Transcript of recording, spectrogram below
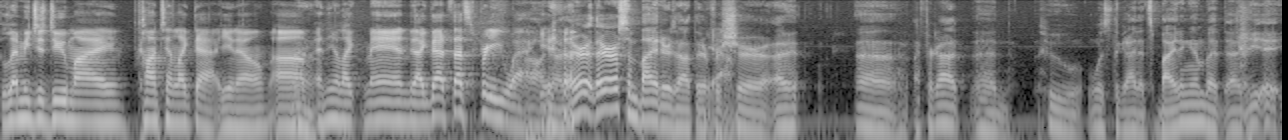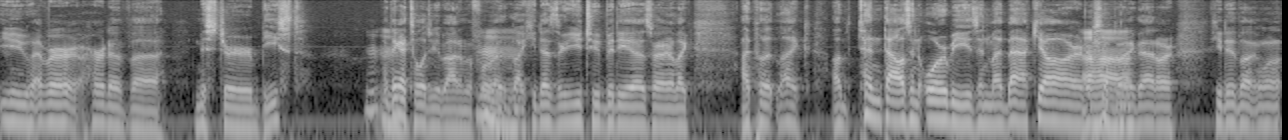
let me just do my content like that, you know. Um, And you're like, man, like that's that's pretty whack. Oh, you no, know? there there are some biters out there for sure. I uh, I forgot uh, who was the guy that's biting him, but uh, you, you ever heard of uh, Mr. Beast? I think I told you about him before. Like he does the YouTube videos where like I put like uh, ten thousand Orbeez in my backyard or something Uh-huh. like that. Or he did like one,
